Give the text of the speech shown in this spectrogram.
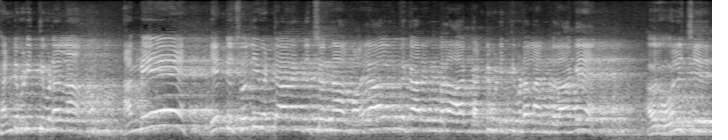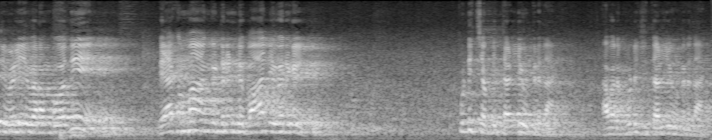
கண்டுபிடித்து விடலாம். அம்மே என்று சொல்லிவிட்டார் என்று சொன்னால் மலையாளத்துக்காரர் என்பதாக கண்டுபிடித்து விடலாம் என்பதாக அவர் ஒலி செய்துட்டு வெளியே வரும்போது வேகமாக அங்கிட்டு ரெண்டு வாலிபர்கள் பிடிச்சி அப்படி தள்ளி விட்டுருந்தாங்க. அவரை பிடிச்சி தள்ளி விட்டுருந்தாங்க.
